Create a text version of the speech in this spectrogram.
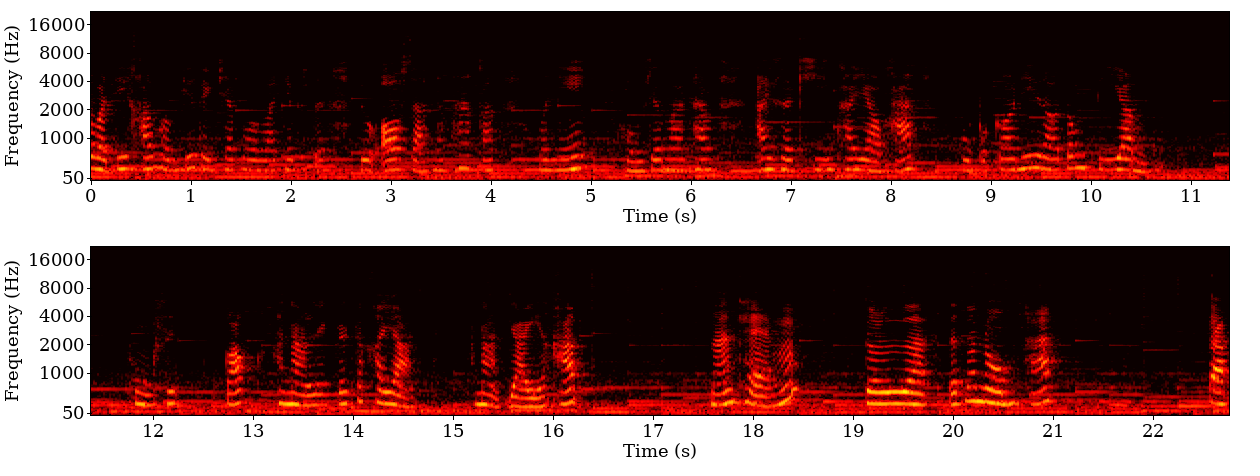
สวัสดีครับ ผมชื่อเด็กชายปวัตเจมส์อยู่อสามน้ำห้าครับ วันนี้ผมจะมาทำไอศครีมเขย่าครับ อุปกรณ์ที่เราต้องเตรียมถุงซิปก๊อกขนาดเล็กและก็ขนาดขนาดใหญ่ครับ น้ำแข็ง เกลือและก็นมครับ ตัก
